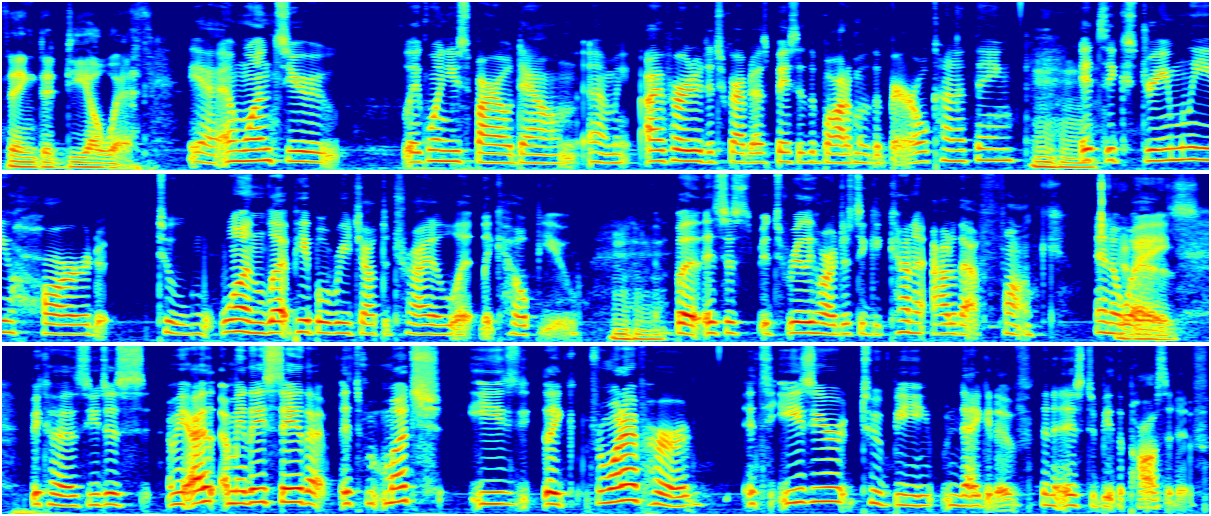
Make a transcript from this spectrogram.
thing to deal with. Yeah, and once you like when you spiral down. I mean, I've heard it described as basically the bottom of the barrel kind of thing. Mm-hmm. It's extremely hard to one let people reach out to try to let like help you, mm-hmm. but it's just it's really hard just to get kind of out of that funk in a it way is. because you just. I mean, I, I mean, they say that it's much easy. Like from what I've heard, it's easier to be negative than it is to be the positive.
